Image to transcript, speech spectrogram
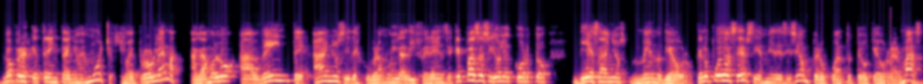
no, pero es que 30 años es mucho. No hay problema. Hagámoslo a 20 años y descubramos la diferencia. ¿Qué pasa si yo le corto 10 años menos de ahorro? ¿Qué lo puedo hacer si es mi decisión? Pero ¿cuánto tengo que ahorrar más?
